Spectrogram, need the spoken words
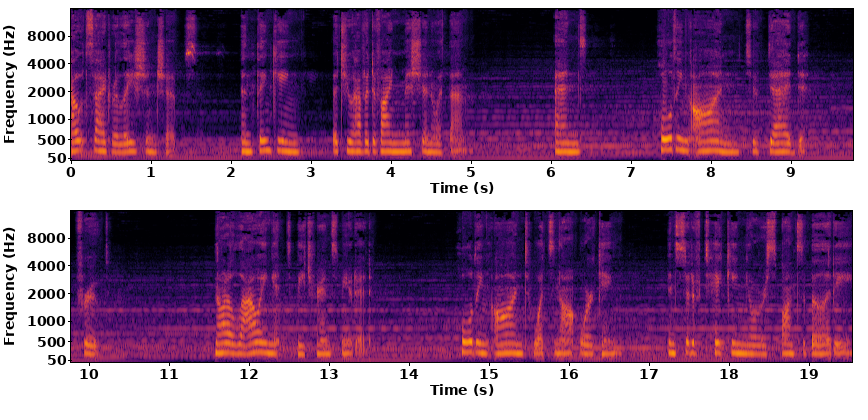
outside relationships and thinking that you have a divine mission with them and holding on to dead fruit, not allowing it to be transmuted, holding on to what's not working instead of taking your responsibility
